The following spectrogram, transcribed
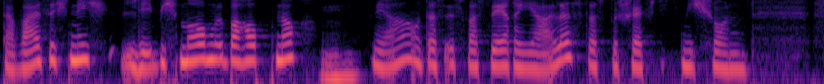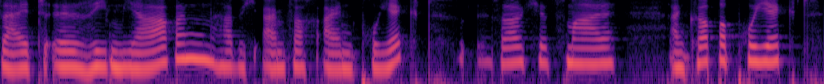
da weiß ich nicht, lebe ich morgen überhaupt noch? Mhm. Ja, und das ist was sehr Reales, das beschäftigt mich schon seit äh, sieben Jahren. Habe ich einfach ein Projekt, sage ich jetzt mal, ein Körperprojekt,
